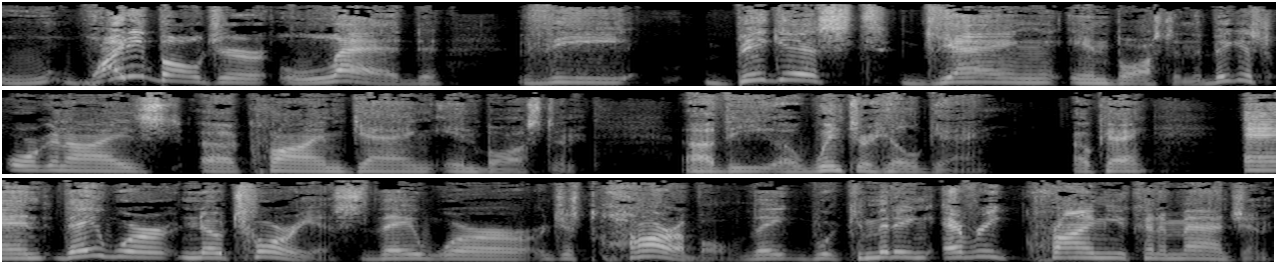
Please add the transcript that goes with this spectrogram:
Whitey Bulger led the biggest gang in Boston, the biggest organized uh, crime gang in Boston, uh, the uh, Winter Hill Gang. Okay. And they were notorious. They were just horrible. They were committing every crime you can imagine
